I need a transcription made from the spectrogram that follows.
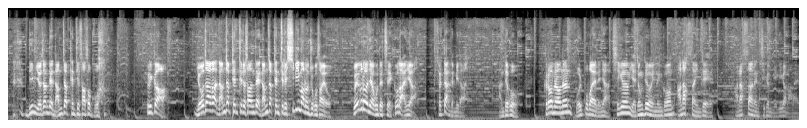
님 여잔데 남자 팬티 사서 뭐? 그러니까 여자가 남자 팬티를 사는데 남자 팬티를 12만 원 주고 사요. 왜 그러냐고 대체 그건 아니야. 절대 안 됩니다. 안 되고 그러면은 뭘 뽑아야 되냐? 지금 예정되어 있는 건 안악사인데 안악사는 지금 얘기가 많아요.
